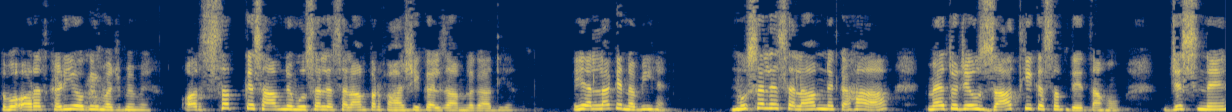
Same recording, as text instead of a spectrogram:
تو وہ عورت کھڑی ہو گئی مجمے میں اور سب کے سامنے موسا علیہ السلام پر فحاشی کا الزام لگا دیا۔ یہ اللہ کے نبی ہیں۔ علیہ السلام نے کہا، میں تجھے اس ذات کی قسم دیتا ہوں جس نے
